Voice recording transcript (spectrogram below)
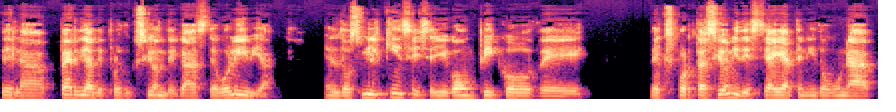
de la pérdida de producción de gas de Bolivia. En el 2015 se llegó a un pico de, de exportación y desde ahí ha tenido una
